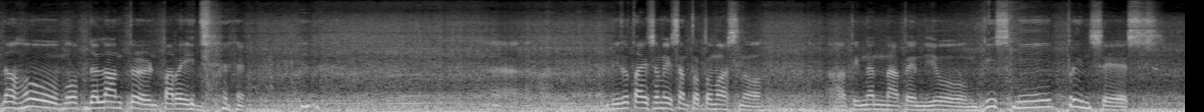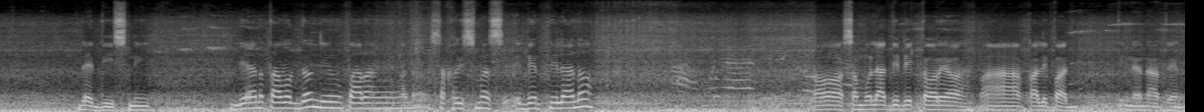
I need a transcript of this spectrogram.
The home of the Lantern Parade. Ah, dito tayo sa may Santo Tomas, no? Ah, tingnan natin yung Disney Princess. Hindi, Disney. Hindi ano tawag doon, yung parang ano, sa Christmas event nila, no? Ah. Oh, sa mula di Victoria, mga kalipad. Tingnan natin.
